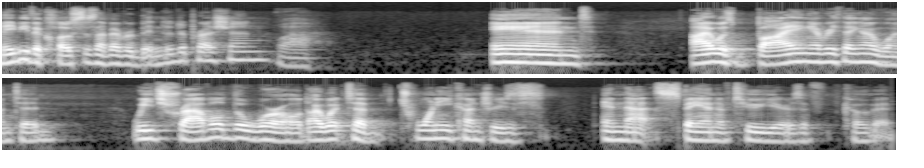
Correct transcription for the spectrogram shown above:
maybe the closest I've ever been to depression. wow. And I was buying everything I wanted. We traveled the world. I went to 20 countries in that span of two years of COVID.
